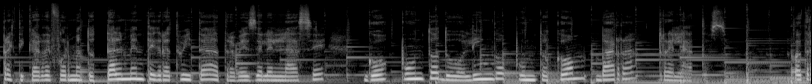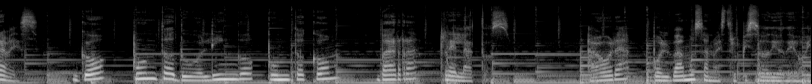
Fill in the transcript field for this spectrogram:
practicar de forma totalmente gratuita a través del enlace go.duolingo.com barra relatos. Otra vez, go.duolingo.com barra relatos. Ahora volvamos a nuestro episodio de hoy.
